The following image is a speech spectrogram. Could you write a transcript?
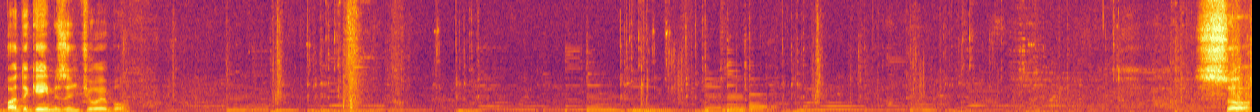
But the game is enjoyable. So,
